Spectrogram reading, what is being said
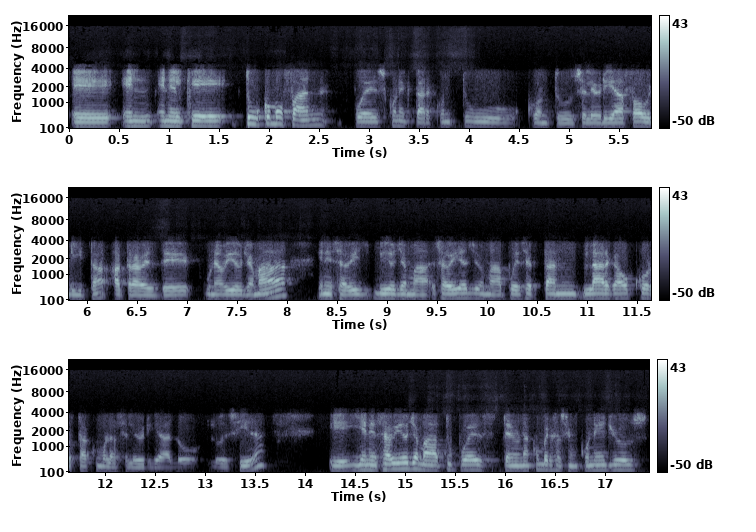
eh, en, en el que tú como fan puedes conectar con tu, con tu celebridad favorita a través de una videollamada. En esa vi- videollamada, esa videollamada puede ser tan larga o corta como la celebridad lo, lo decida. Y, y en esa videollamada tú puedes tener una conversación con ellos.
